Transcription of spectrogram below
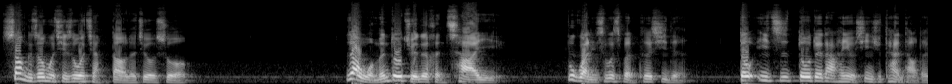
上个周末其实我讲到了，就是说，让我们都觉得很诧异，不管你是不是本科系的，都一直都对它很有兴趣探讨的，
